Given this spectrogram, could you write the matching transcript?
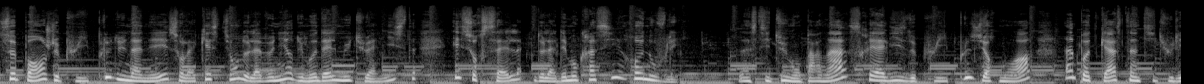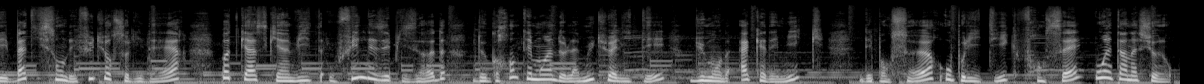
se penche depuis plus d'une année sur la question de l'avenir du modèle mutualiste et sur celle de la démocratie renouvelée. L'Institut Montparnasse réalise depuis plusieurs mois un podcast intitulé Bâtissons des futurs solidaires, podcast qui invite au fil des épisodes de grands témoins de la mutualité du monde académique, des penseurs ou politiques français ou internationaux.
